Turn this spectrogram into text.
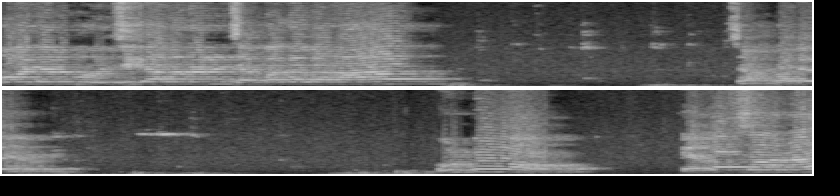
భోజనం రుచి కలదని చెప్పగలరా? చెప్పలేరు గుడ్డులో తెల్లసోనా?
